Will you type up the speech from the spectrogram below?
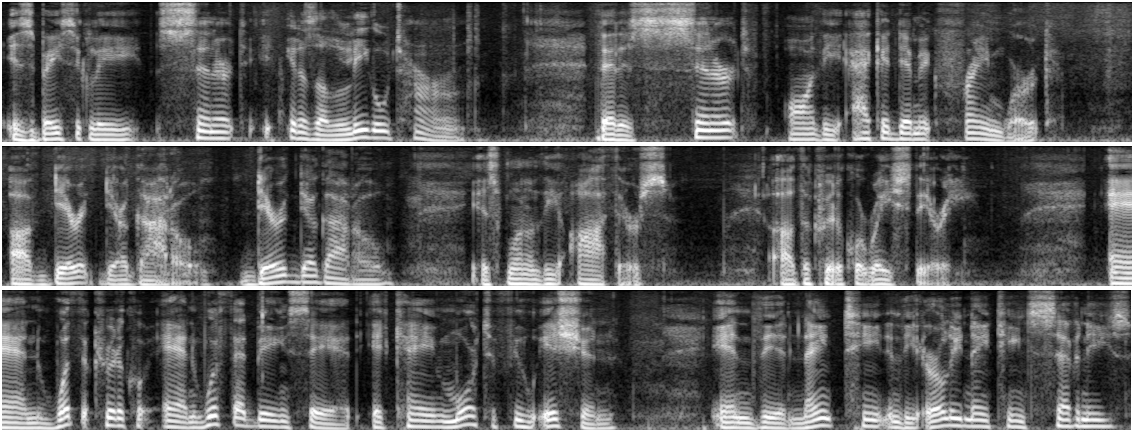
is basically centered, it is a legal term that is centered on the academic framework of Derek Delgado. Derek Delgado is one of the authors of the critical race theory. And what the critical and with that being said, it came more to fruition in the 19 in the early 1970s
